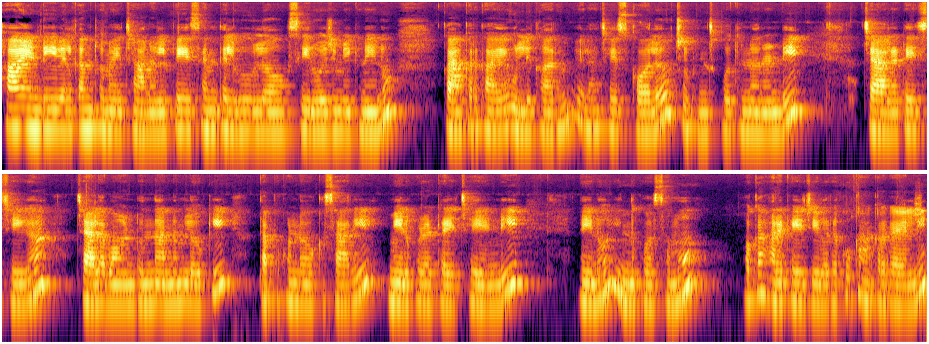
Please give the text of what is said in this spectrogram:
హాయ్ అండి వెల్కమ్ టు మై ఛానల్ పేసెం తెలుగు వ్లాగ్స్. ఈరోజు మీకు నేను కాకరకాయ ఉల్లికారం ఎలా చేసుకోవాలో చూపించబోతున్నానండి. చాలా టేస్టీగా చాలా బాగుంటుంది అన్నంలోకి. తప్పకుండా ఒకసారి మీరు కూడా ట్రై చేయండి. నేను ఇందుకోసము ఒక అర కేజీ వరకు కాకరకాయల్ని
